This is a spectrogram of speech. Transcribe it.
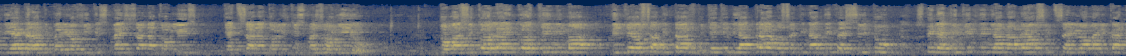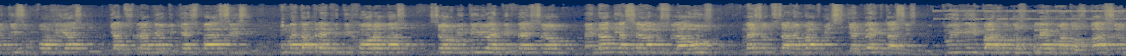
ιδιαίτερα την περιοχή της Μέσης Ανατολής και της Ανατολικής Μεσογείου. Το μαζικό λαϊκό κίνημα δικαίως αντιτάχθηκε και διατράνωσε την αντίθεσή του στην επικίνδυνη ανανέωση της Ελληνοαμερικανικής Συμφωνίας για τις στρατιωτικές βάσεις που μετατρέπει τη χώρα μας σε ορμητήριο επιθέσεων ενάντια σε άλλους λαούς μέσω της αναβάθμισης και επέκτασης του ήδη υπάρχοντος πλέγματος βάσεων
